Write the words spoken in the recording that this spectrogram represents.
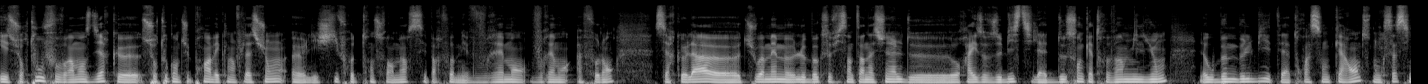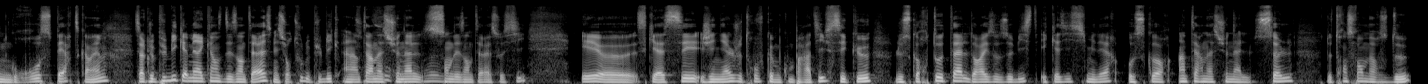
Et surtout, il faut vraiment se dire que, surtout quand tu prends avec l'inflation, euh, les chiffres de Transformers, c'est parfois mais vraiment, vraiment affolant. C'est-à-dire que là, euh, tu vois, même le box-office international de Rise of the Beast, il est à 280 millions, là où Bumblebee était à 340. Donc ça, c'est une grosse perte quand même. C'est-à-dire que le public américain se désintéresse, mais surtout le public à l'international. Ouais. s'en désintéresse aussi. Et euh, ce qui est assez génial, je trouve, comme comparatif, c'est que le score total de Rise of the Beast est quasi similaire au score international seul de Transformers 2,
